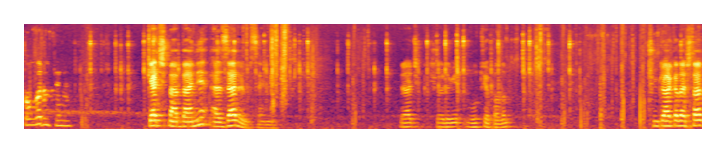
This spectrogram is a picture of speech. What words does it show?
sollarım seni. Geçme beni, ezerim seni. Birazcık şöyle bir loot yapalım. Çünkü arkadaşlar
